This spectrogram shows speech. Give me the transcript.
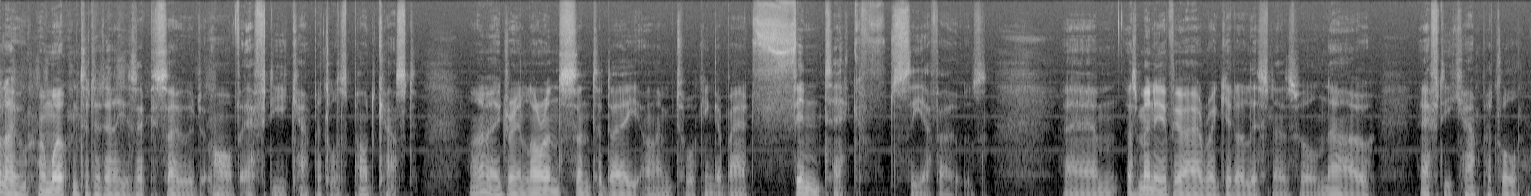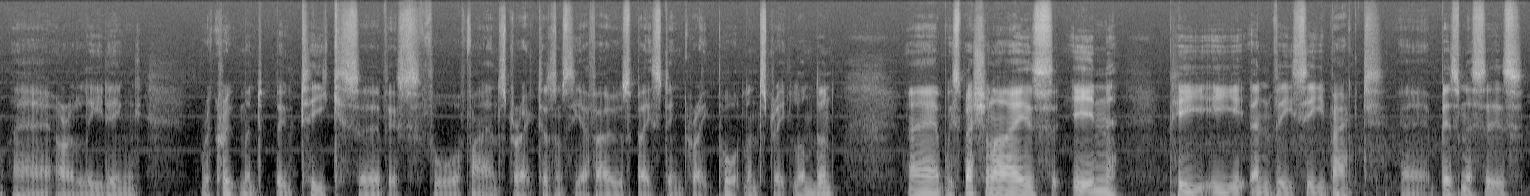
Hello, and welcome to today's episode of FD Capital's podcast. I'm Adrian Lawrence, and today I'm talking about fintech CFOs. Um, as many of you, our regular listeners, will know, FD Capital uh, are a leading recruitment boutique service for finance directors and CFOs based in Great Portland Street, London. Uh, we specialise in PE and VC backed uh, businesses,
